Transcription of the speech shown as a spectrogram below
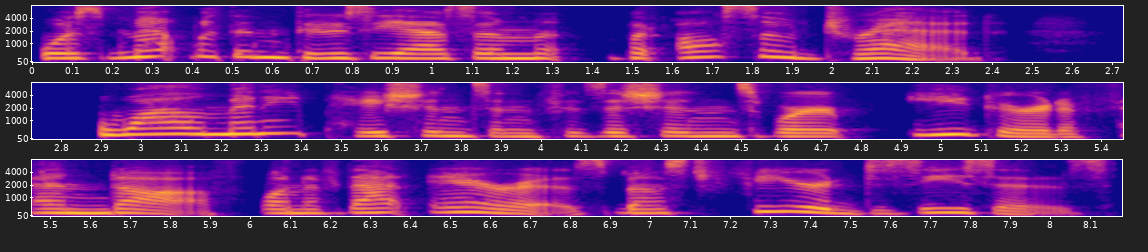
was met with enthusiasm but also dread while many patients and physicians were eager to fend off one of that era's most feared diseases,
